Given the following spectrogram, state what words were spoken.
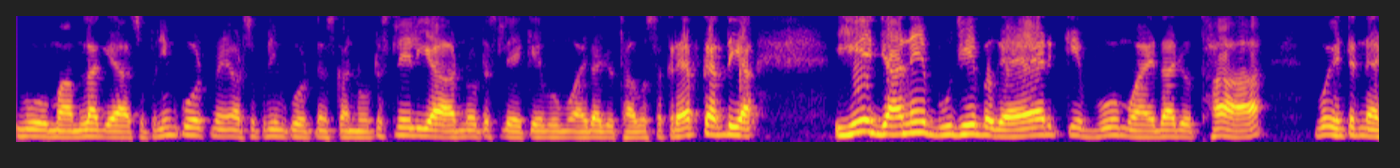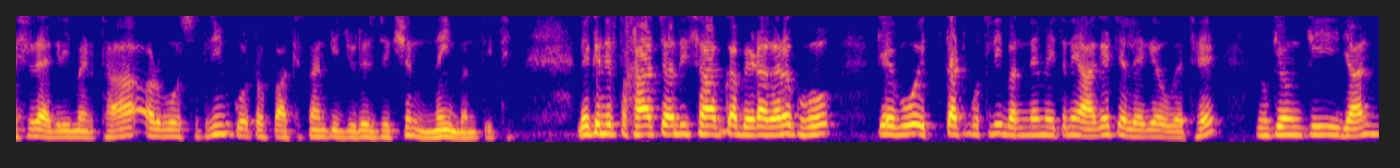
वो मामला गया सुप्रीम कोर्ट में और सुप्रीम कोर्ट ने उसका नोटिस ले लिया और नोटिस ले के वो माहा जो था वो स्क्रैप कर दिया। ये जाने बूझे बगैर कि वो माहा जो था वो इंटरनेशनल एग्रीमेंट था और वो सुप्रीम कोर्ट ऑफ़ पाकिस्तान की जुरिस्डिक्शन नहीं बनती थी। लेकिन इफ्तार चौधरी साहब का बेड़ा गर्क हो कि वो कठपुतली बनने में इतने आगे चले गए हुए थे क्योंकि उनकी जान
